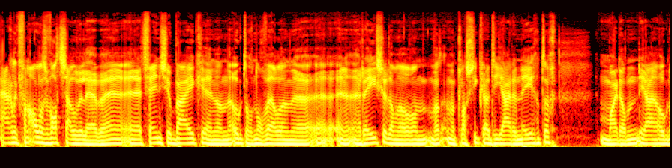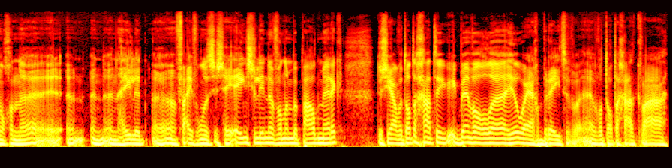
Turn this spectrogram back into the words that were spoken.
eigenlijk van alles wat zou willen hebben. Hè. Een adventure bike en dan ook toch nog wel een, eh, een, een racer. Dan wel een, wat, een klassieker uit de jaren 90. Maar dan ja, ook nog een, eh, een, een, een hele eh, een 500cc 1-cilinder van een bepaald merk. Dus ja, wat dat er gaat, ik, ik ben wel eh, heel erg breed eh, wat dat er gaat qua,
